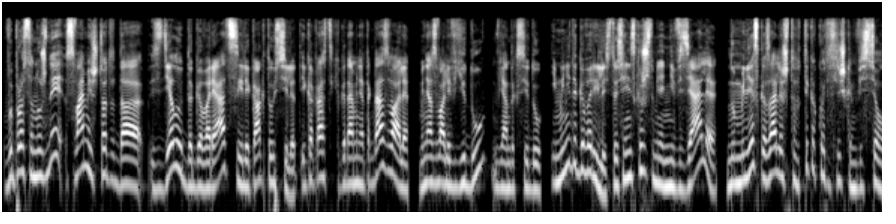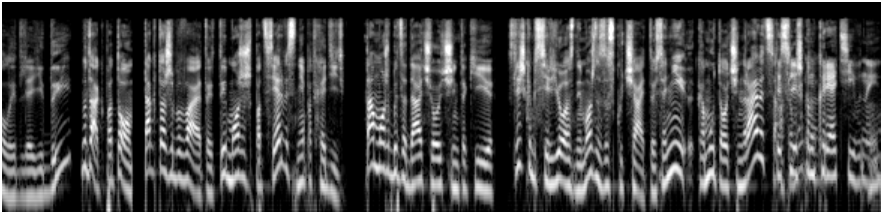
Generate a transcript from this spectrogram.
вы просто нужны, с вами что-то да, сделают, договорятся или как-то усилят. И как раз-таки, когда меня тогда звали, меня звали в еду, в Яндекс Еду, и мы не договорились. То есть я не скажу, что меня не взяли, но мне сказали, что ты какой-то слишком веселый для еды. Ну так, потом. Так тоже бывает. Есть ты можешь под сервис не подходить. Там, может быть, задачи очень такие слишком серьезные, можно заскучать. То есть они кому-то очень нравятся. Ты а слишком креативный.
